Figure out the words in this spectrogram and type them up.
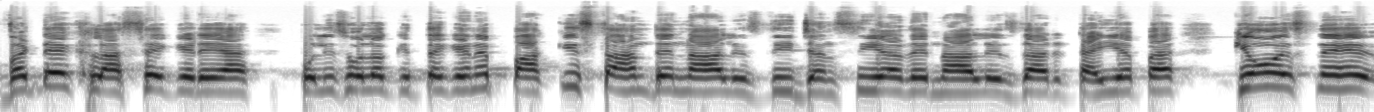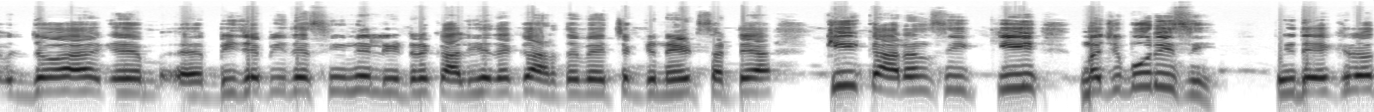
ਵੱਡੇ ਖੁਲਾਸੇ ਕਿਹੜੇ ਆ? ਪੁਲਿਸ ਵੱਲੋਂ ਕੀਤੇ ਗਏ ਨੇ। ਪਾਕਿਸਤਾਨ ਦੇ ਨਾਲ ਇਸ ਦੀ ਏਜੰਸੀਆਂ ਦੇ ਨਾਲ ਇਸ ਦਾ ਟਾਈ ਅਪ ਹੈ ਕਿਉਂ ਇਸਨੇ ਜੋ ਹੈ ਬੀਜੇਪੀ ਦੇ ਸੀਨੀਅਰ ਲੀਡਰ ਕਾਲੀਏ ਦੇ ਘਰ ਦੇ ਵਿੱਚ ਗ੍ਰੇਨੇਡ ਸੱਟਿਆ? ਕੀ ਕਾਰਨ ਸੀ? ਕੀ ਮਜਬੂਰੀ ਸੀ? ਤੁਸੀਂ ਦੇਖ ਰਹੇ ਹੋ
